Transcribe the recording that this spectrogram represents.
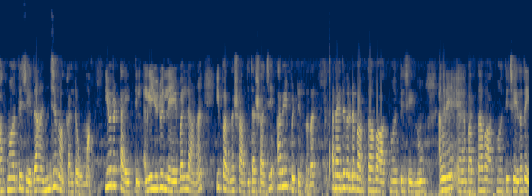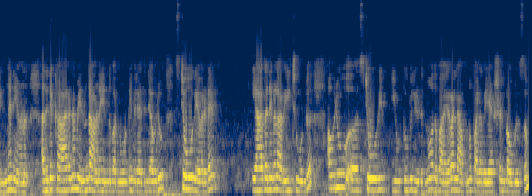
ആത്മഹത്യ ചെയ്ത അഞ്ച് മക്കളുടെ ഉമ്മ. ഈ ഒരു ടൈറ്റിൽ അല്ലെങ്കിൽ ഈ ഒരു ലേബലിലാണ് ഈ പറഞ്ഞ ഷാജിദ ഷാജി അറിയപ്പെട്ടിരുന്നത്. അതായത് ഇവരുടെ ഭർത്താവ് ആത്മഹത്യ ചെയ്യുന്നു. അങ്ങനെ ഭർത്താവ് ആത്മഹത്യ ചെയ്തത് എങ്ങനെയാണ്? അതിന്റെ കാരണം എന്താണ് എന്ന് പറഞ്ഞുകൊണ്ട് ഇവരതിന്റെ ആ ഒരു സ്റ്റോറി അവരുടെ യാതനകൾ അറിയിച്ചുകൊണ്ട് ആ ഒരു സ്റ്റോറി യൂട്യൂബിൽ ഇടുന്നു. അത് വൈറലാവുന്നു. പല റിയാക്ഷൻ ബ്ലോഗേഴ്സും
